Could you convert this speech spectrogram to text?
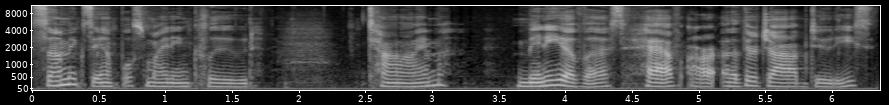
Some examples might include time. Many of us have our other job duties,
